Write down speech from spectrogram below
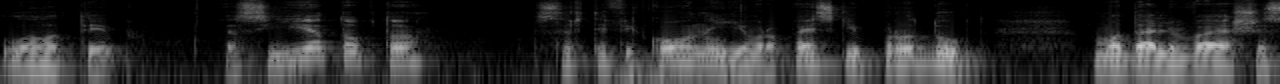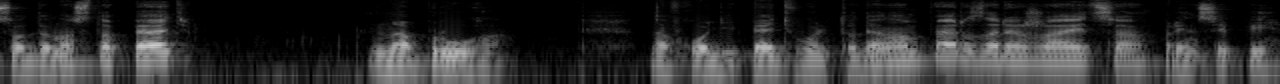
Логотип SE, тобто сертифікований європейський продукт. Модель V695. Напруга. На вході 5 вольт 1 ампер заряджається. В принципі,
